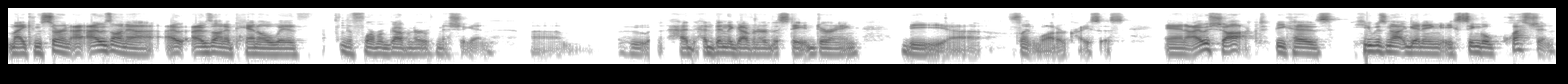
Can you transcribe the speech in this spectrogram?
my concern i, I was on a I, I was on a panel with the former governor of michigan um, who had had been the governor of the state during the uh, flint water crisis and i was shocked because he was not getting a single question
